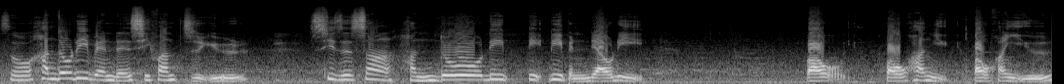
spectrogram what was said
说很多日本人喜欢吃鱼，事实上很多日日日本料理包包含鱼，包含鱼，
